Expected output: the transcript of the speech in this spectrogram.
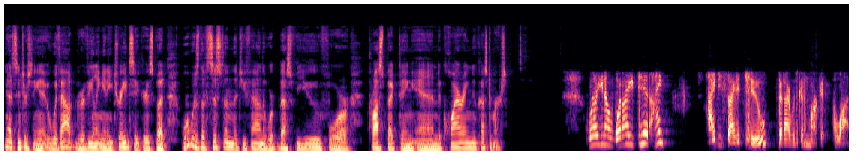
yeah, it's interesting. Uh, without revealing any trade secrets, but what was the system that you found that worked best for you for prospecting and acquiring new customers? Well, you know what I did, I I decided too that I was going to market a lot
